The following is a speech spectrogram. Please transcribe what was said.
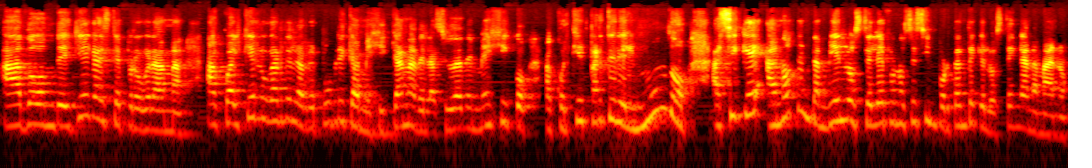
a donde llega este programa, a cualquier lugar de la República Mexicana, de la Ciudad de México, a cualquier parte del mundo. Así que anoten también los teléfonos, es importante que los tengan a mano.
